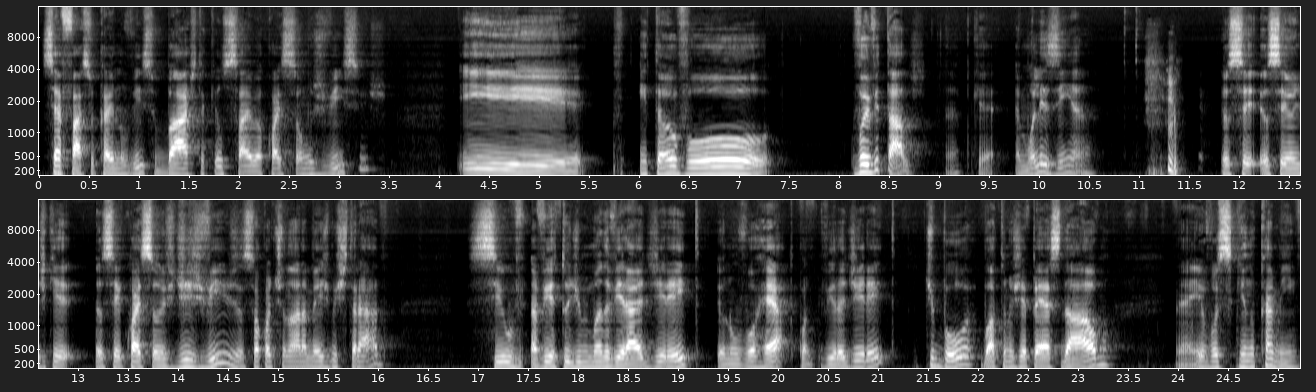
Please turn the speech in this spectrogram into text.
se é fácil cair no vício, basta que eu saiba quais são os vícios e então eu vou vou evitá-los, né? Porque é, molezinha. Né? Eu sei, eu sei onde que eu sei quais são os desvios, é só continuar na mesma estrada. Se o- a virtude me manda virar à direita, eu não vou reto, quando vira à direita, de boa, boto no GPS da alma, né? E eu vou seguindo o caminho.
